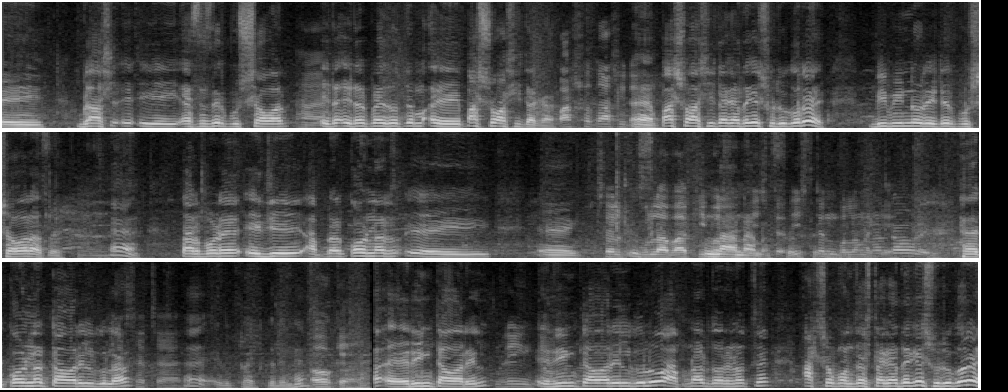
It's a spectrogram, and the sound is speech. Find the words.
এই ব্রাশ এই এসএস এর পুশ শাওয়ার হ্যাঁ। এটা এটার প্রাইস হচ্ছে পাঁচশো আশি টাকা। পাঁচশো তো আশি টাকা। হ্যাঁ পাঁচশো আশি টাকা থেকে শুরু করে বিভিন্ন রেটের পুশ শাওয়ার আছে। হ্যাঁ তারপরে এই যে আপনার কর্নার এই না, না, হ্যাঁ কর্নার টাওয়ারিলগুলো আচ্ছা হ্যাঁ করেন হ্যাঁ। রিং টাওয়ারিল রিং টাওয়ারিলগুলো আপনার ধরেন হচ্ছে আটশো পঞ্চাশ টাকা থেকে শুরু করে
